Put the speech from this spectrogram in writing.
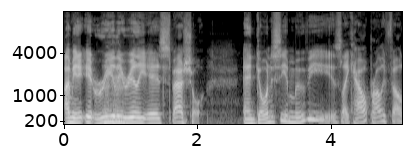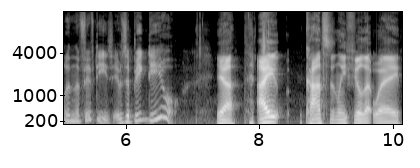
I mean, it really, mm-hmm. really is special. And going to see a movie is like how it probably felt in the '50s. It was a big deal. Yeah, I constantly feel that way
